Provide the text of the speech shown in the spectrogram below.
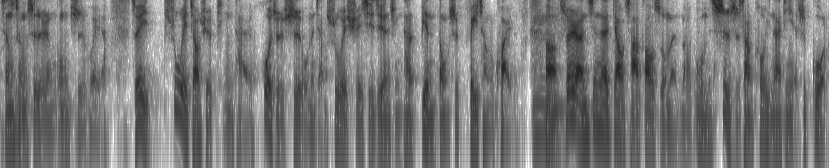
生成式的人工智慧啊，所以。数位教学平台，或者是我们讲数位学习这件事情，它的变动是非常快的、嗯、啊。虽然现在调查告诉我们啊，我们事实上 COVID nineteen 也是过了。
